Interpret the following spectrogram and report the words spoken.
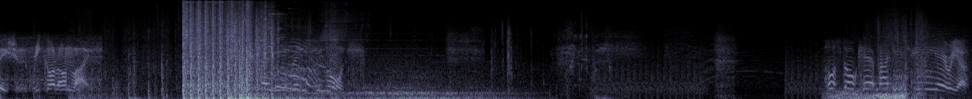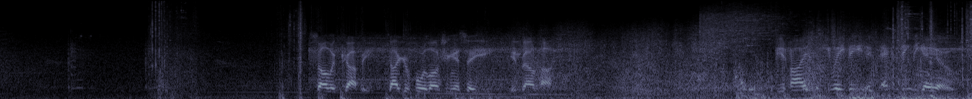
station. Recon online. on ready Recon launch. Hostile care package in the area. Solid copy. Tiger 4 launching SAE. Inbound hot. Be advised, UAV is exiting the AO.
